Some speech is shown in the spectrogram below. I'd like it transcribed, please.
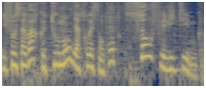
Il faut savoir que tout le monde y a retrouvé son compte, sauf les victimes. Quoi.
